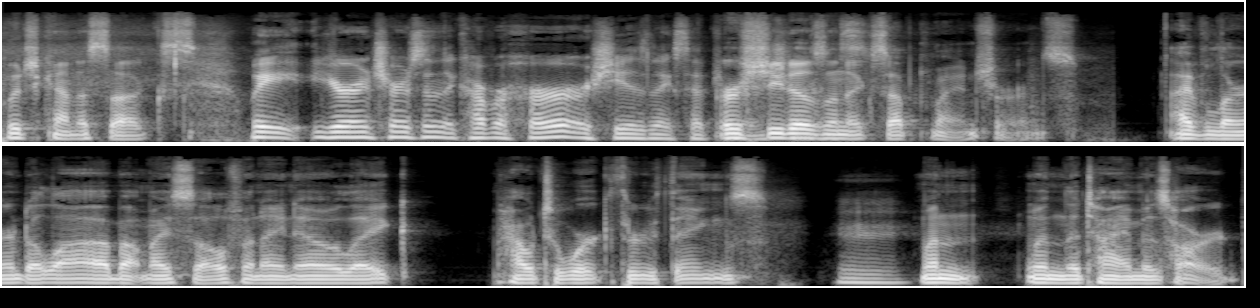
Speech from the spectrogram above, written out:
which kind of sucks. Wait, your insurance doesn't cover her, or she doesn't accept, Or she doesn't accept my insurance. I've learned a lot about myself, and I know like how to work through things Mm, when when the time is hard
